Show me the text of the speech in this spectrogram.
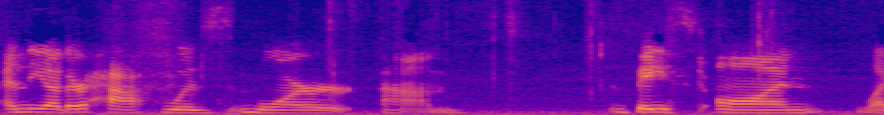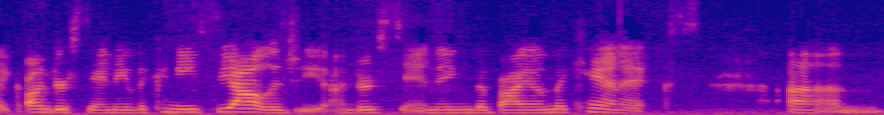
and the other half was more um, based on like understanding the kinesiology, understanding the biomechanics, um,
